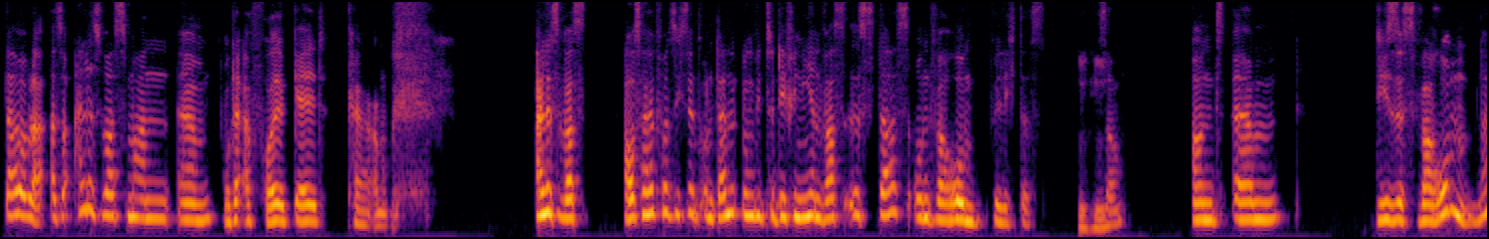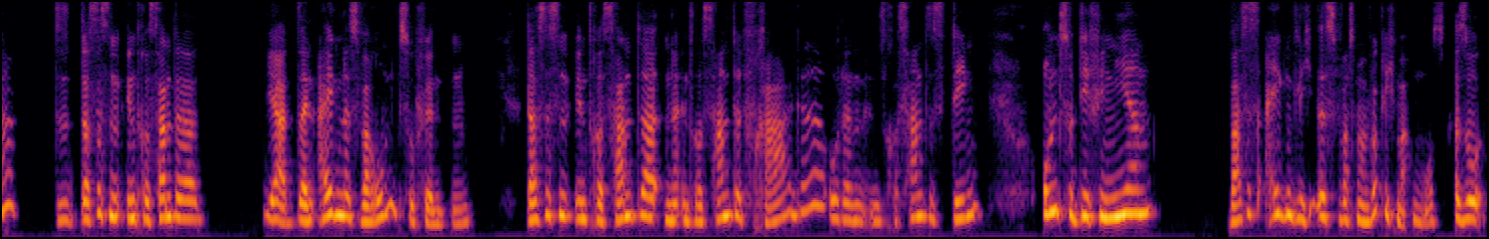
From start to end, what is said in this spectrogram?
bla bla bla. Also alles, was man, ähm, oder Erfolg, Geld, keine Ahnung. Alles, was außerhalb von sich sind und dann irgendwie zu definieren, was ist das und warum will ich das. Mhm. So. Und ähm, dieses Warum, ne, das, das ist ein interessanter, ja, sein eigenes Warum zu finden. Das ist ein interessanter, eine interessante Frage oder ein interessantes Ding um zu definieren, was es eigentlich ist, was man wirklich machen muss. Also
